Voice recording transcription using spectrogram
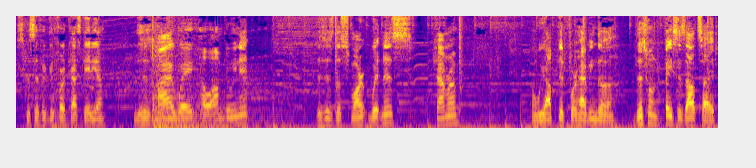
specifically for a Cascadia. This is my way, how I'm doing it. This is the Smart Witness camera. And we opted for having the, this one faces outside.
